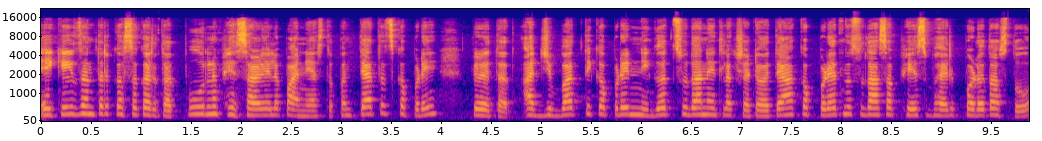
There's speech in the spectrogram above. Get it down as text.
एक एक जण तर कसं करतात? पूर्ण फेसाळलेलं पाणी असतं पण त्यातच कपडे पिळतात. अजिबात ती कपडे निघत सुद्धा नाहीत लक्षात ठेवा. त्या कपड्यातनं सुद्धा असा फेस बाहेर पडत असतो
